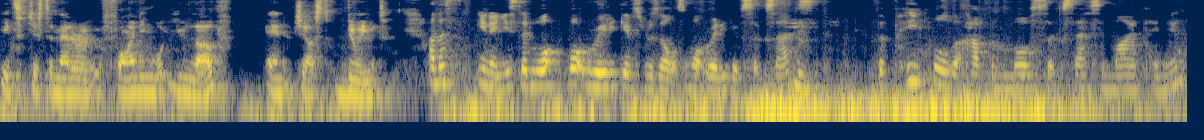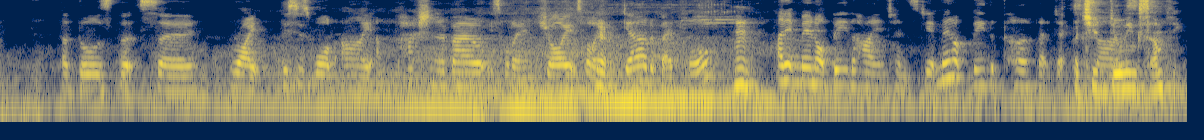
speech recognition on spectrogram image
It's just a matter of finding what you love and just doing it. And this, you know, you said what what really gives results and what really gives success. Hmm. The people that have the most success, in my opinion, are those that say, right, this is what I am passionate about. It's what I enjoy. It's what I can get out of bed for. Hmm. And it may not be the high intensity. It may not be the perfect exercise. But you're doing something.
